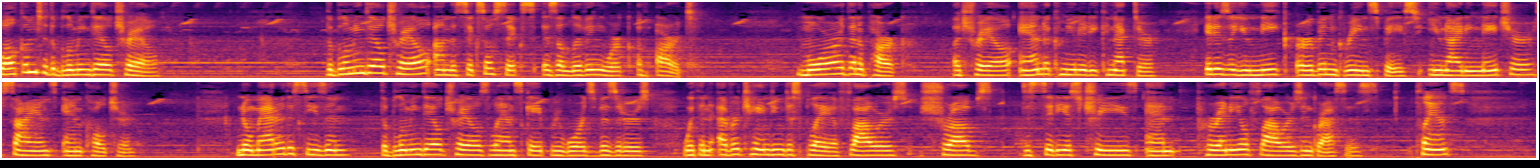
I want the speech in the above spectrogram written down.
Welcome to the Bloomingdale Trail. The Bloomingdale Trail on the 606 is a living work of art. More than a park, a trail, and a community connector, it is a unique urban green space uniting nature, science, and culture. No matter the season, the Bloomingdale Trail's landscape rewards visitors with an ever changing display of flowers, shrubs, deciduous trees, and perennial flowers and grasses. Plants,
